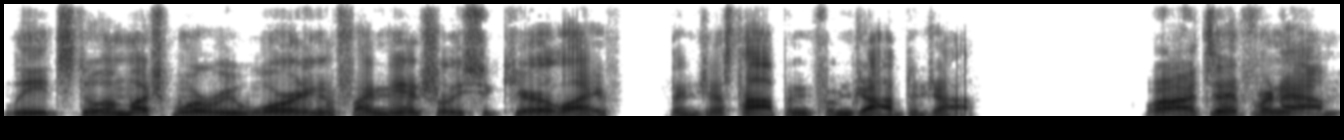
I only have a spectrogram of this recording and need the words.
leads to a much more rewarding and financially secure life than just hopping from job to job. Well, that's it for now.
